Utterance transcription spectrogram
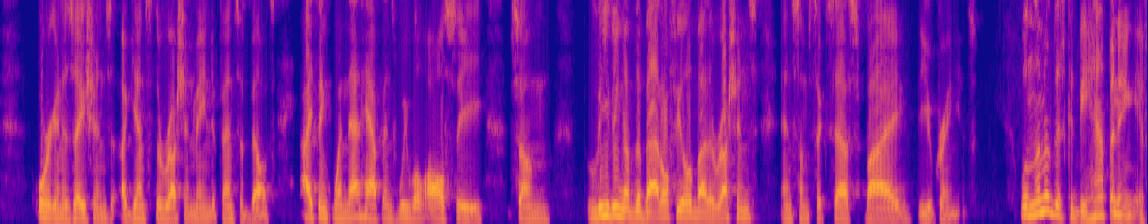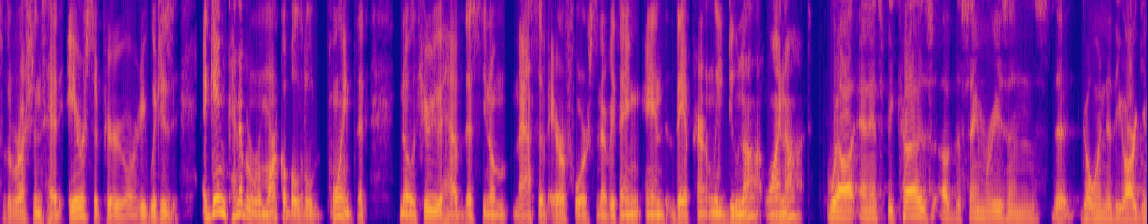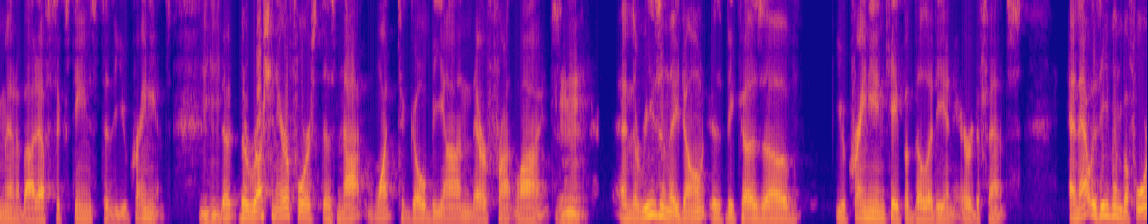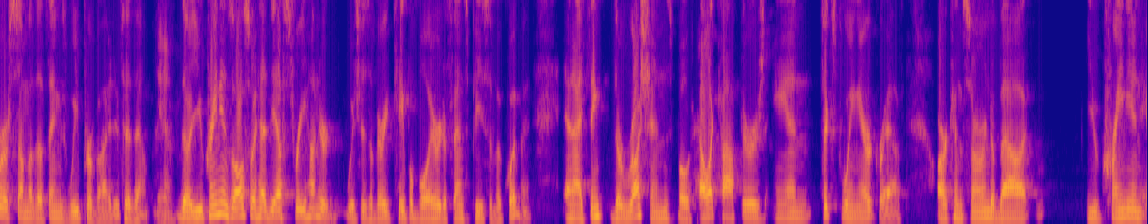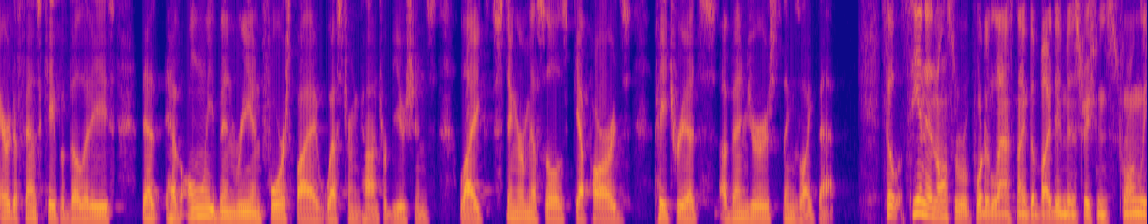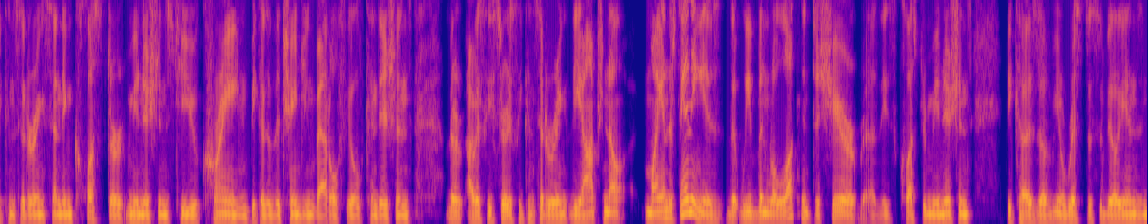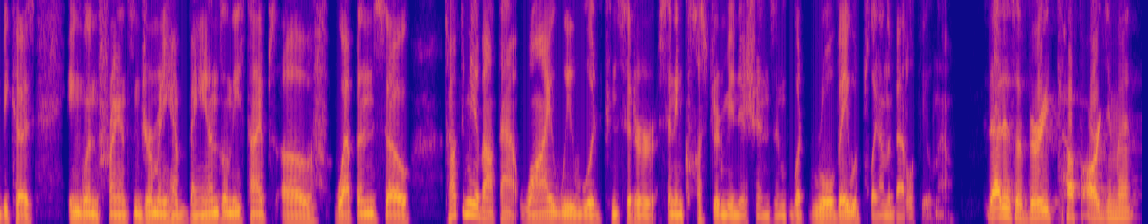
organizations against the Russian main defensive belts. I think when that happens, we will all see some leaving of the battlefield by the Russians and some success by the Ukrainians. Well, none of this could be happening if the Russians had air superiority, which is again kind of a remarkable little point that, you know, here you have this, you know, massive air force and everything, and they apparently do not. Why not? Well, and it's because of the same reasons that go into the argument about F 16s to the Ukrainians. Mm-hmm. The, the Russian Air Force does not want to go beyond their front lines. Mm. And the reason they don't is because of Ukrainian capability in air defense. And that was even before some of the things we provided to them. Yeah. The Ukrainians also had the S 300, which is a very capable air defense piece of equipment. And I think the Russians, both helicopters and fixed wing aircraft, are concerned about Ukrainian air defense capabilities that have only been reinforced by Western contributions like Stinger missiles, Gepards, Patriots, Avengers, things like that. So CNN also reported last night the Biden administration is strongly considering sending cluster munitions to Ukraine because of the changing battlefield conditions. They're obviously seriously considering the option. Now, my understanding is that we've been reluctant to share uh, these cluster munitions because of you know risk to civilians and because England, France, and Germany have bans on these types of weapons. So talk to me about that. Why we would consider sending cluster munitions and what role they would play on the battlefield now. That is a very tough argument.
